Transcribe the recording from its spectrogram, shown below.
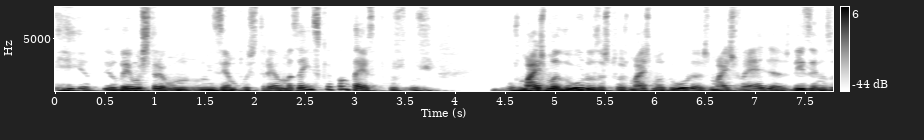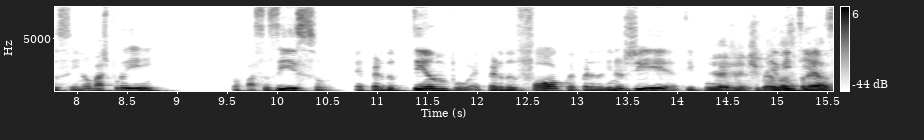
E eu, eu dei um, extremo, um, exemplo extremo, mas é isso que acontece, porque os, os, os mais maduros, as pessoas mais maduras, mais velhas, dizem-nos assim: não vais por aí, não faças isso, é perda de tempo, é perda de foco, é perda de energia. Tipo, e a gente daqui a 20 anos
